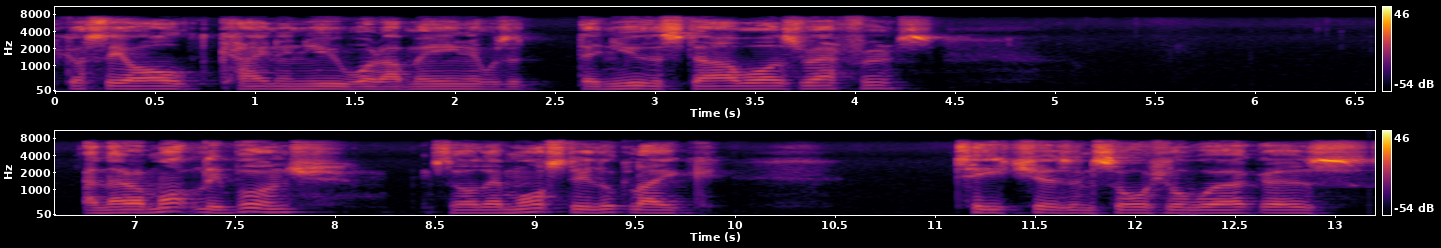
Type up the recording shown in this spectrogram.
Because they all kind of knew what I mean. It was a, they knew the Star Wars reference. And they're a motley bunch so they mostly look like teachers and social workers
